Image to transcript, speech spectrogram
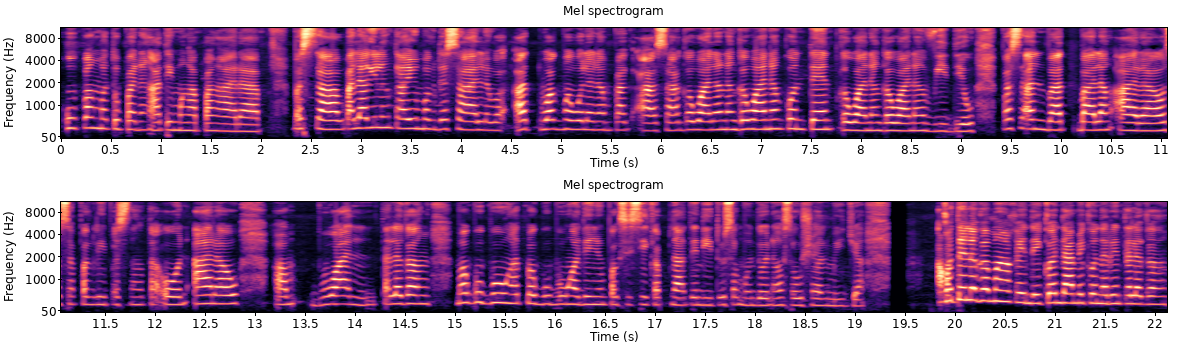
upang matupad ang ating mga pangarap. Basta palagi lang tayong magdasal at huwag mawala ng pag-asa. Gawa lang ng gawa ng content, gawa ng gawa ng video. Pasaan ba't balang araw sa paglipas ng taon, araw, um, buwan. Talagang magbubunga at magbubunga din yung pagsisikap natin dito sa mundo ng social media. Ako talaga mga kenday ko, ang dami ko na rin talagang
